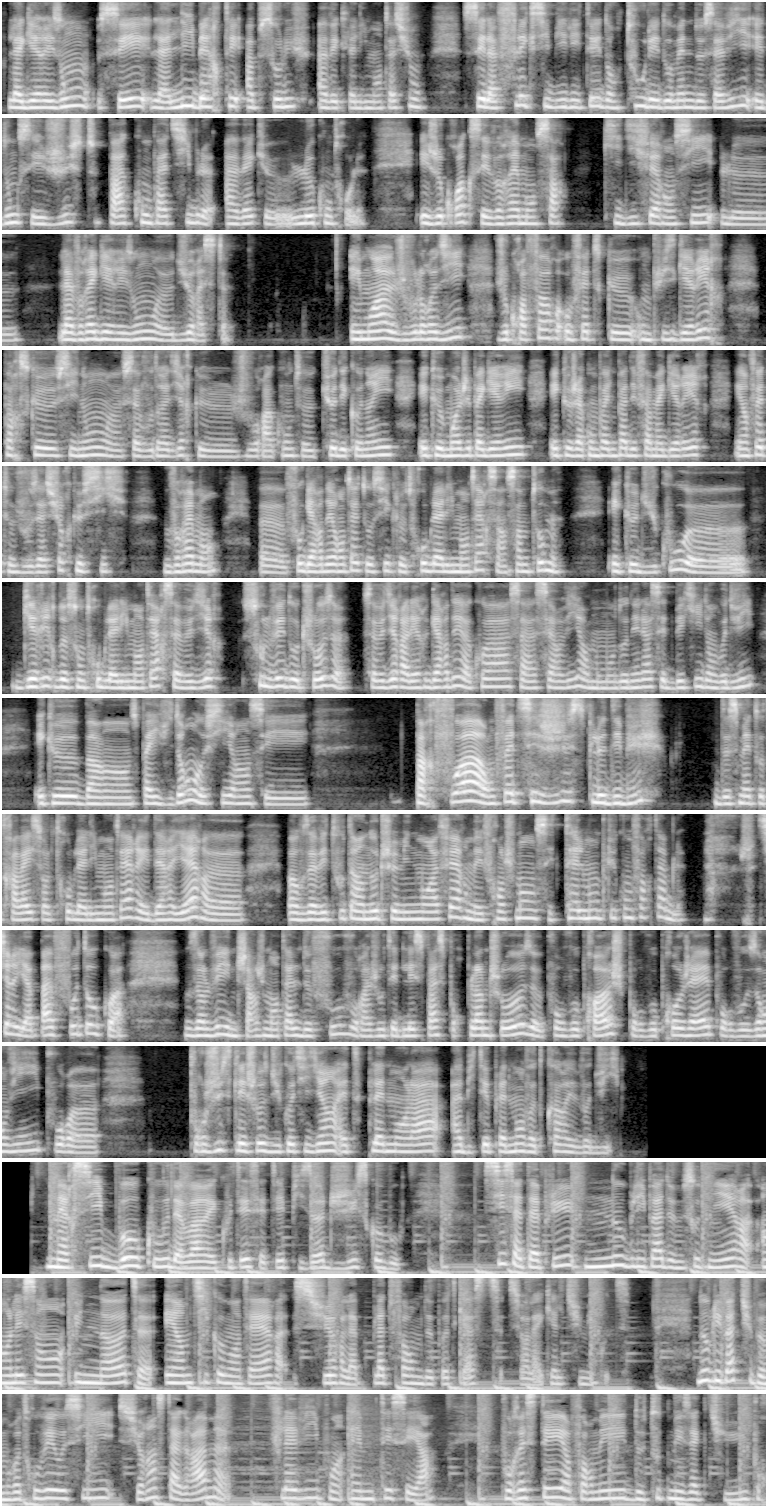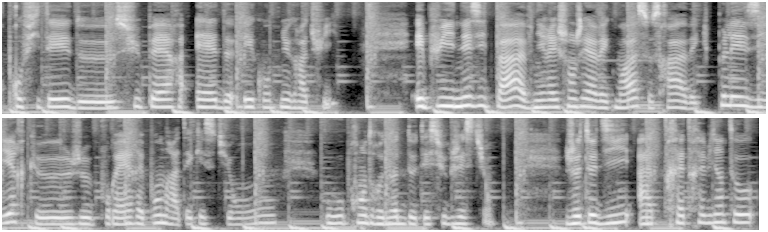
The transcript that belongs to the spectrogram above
la guérison, c'est la liberté absolue avec l'alimentation. C'est la flexibilité dans tous les domaines de sa vie et donc c'est juste pas compatible avec, le contrôle et je crois que c'est vraiment ça qui différencie la vraie guérison, du reste. Et moi, je vous le redis, je crois fort au fait qu'on puisse guérir parce que sinon, heu, ça voudrait dire que je vous raconte, heu, que des conneries et que moi j'ai pas guéri et que j'accompagne pas des femmes à guérir et en fait, je vous assure que si, vraiment. Heu, faut garder en tête aussi que le trouble alimentaire, c'est un symptôme et que du coup, guérir de son trouble alimentaire, ça veut dire soulever d'autres choses. Ça veut dire aller regarder à quoi ça a servi à un moment donné là, cette béquille dans votre vie et que, ben, c'est pas évident aussi, hein. C'est parfois, en fait, c'est juste le début de se mettre au travail sur le trouble alimentaire et derrière, heu, bah, vous avez tout un autre cheminement à faire, mais franchement, c'est tellement plus confortable. Je veux dire, il y a pas photo, quoi. Vous enlevez une charge mentale de fou, vous rajoutez de l'espace pour plein de choses, pour vos proches, pour vos projets, pour vos envies, pour, heu, pour juste les choses du quotidien, être pleinement là, habiter pleinement votre corps et votre vie. Merci beaucoup d'avoir écouté cet épisode jusqu'au bout. Si ça t'a plu, n'oublie pas de me soutenir en laissant une note et un petit commentaire sur la plateforme de podcast sur laquelle tu m'écoutes. N'oublie pas que tu peux me retrouver aussi sur Instagram, flavie.mtca, pour rester informé de toutes mes actus, pour profiter de super aides et contenus gratuits. Et puis n'hésite pas à venir échanger avec moi, ce sera avec plaisir que je pourrai répondre à tes questions ou prendre note de tes suggestions. Je te dis à très très bientôt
